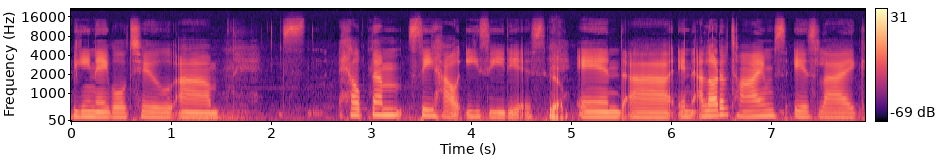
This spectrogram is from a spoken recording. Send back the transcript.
being able to. Um, help them see how easy it is Yep. and uh, and a lot of times it's like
